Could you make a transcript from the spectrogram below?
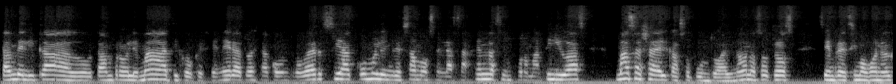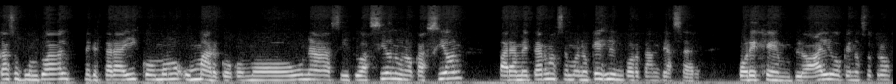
tan delicado, tan problemático, que genera toda esta controversia, cómo lo ingresamos en las agendas informativas, más allá del caso puntual, ¿no? Nosotros siempre decimos, bueno, el caso puntual tiene que estar ahí como un marco, como una situación, una ocasión para meternos en, bueno, qué es lo importante hacer. Por ejemplo, algo que nosotros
